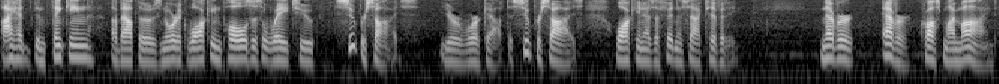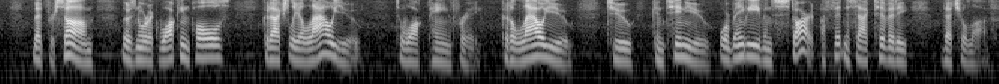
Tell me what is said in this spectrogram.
I had been thinking about those Nordic walking poles as a way to supersize your workout, to supersize walking as a fitness activity. Never, ever crossed my mind that for some, those Nordic walking poles could actually allow you to walk pain free, could allow you to continue or maybe even start a fitness activity that you'll love.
